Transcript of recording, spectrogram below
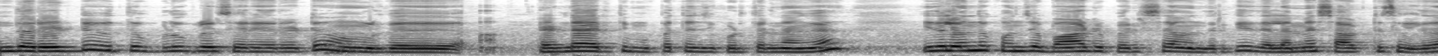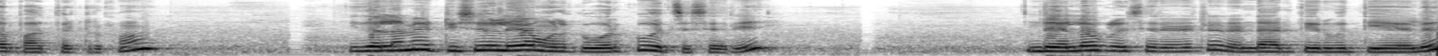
இந்த red with blue colour saree rate உங்களுக்கு ரெண்டாயிரத்தி முப்பத்தஞ்சு கொடுத்துருந்தாங்க. இதில் வந்து கொஞ்சம் பார்டர் பெருசாக வந்திருக்கு. இது எல்லாமே சாஃப்ட் சில்க் தான் பார்த்துட்ருக்கோம். இது எல்லாமே டிஷ்யூலேயே உங்களுக்கு ஒர்க்கு வச்சு சரி. இந்த எல்லோ கலர் சேரீ ரேட்டு ரெண்டாயிரத்தி இருபத்தி ஏழு.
